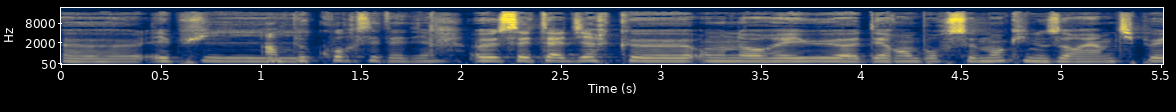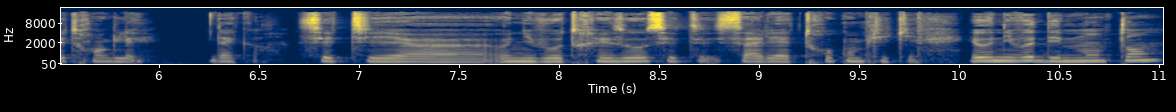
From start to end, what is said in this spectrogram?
euh, et puis un peu court c'est-à-dire? Euh, c'est-à-dire que on aurait eu des remboursements qui nous auraient un petit peu étranglés D'accord. C'était euh, au niveau trésor, c'était ça allait être trop compliqué. Et au niveau des montants,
